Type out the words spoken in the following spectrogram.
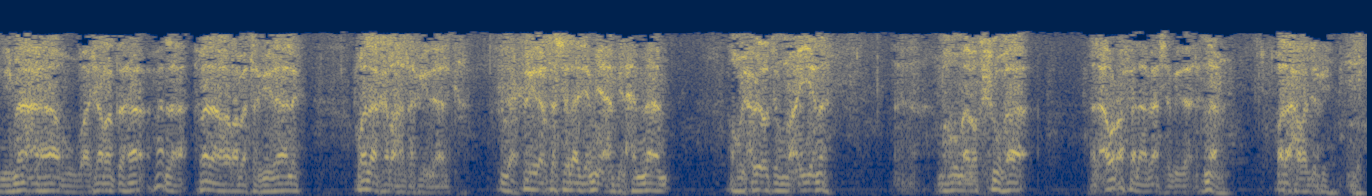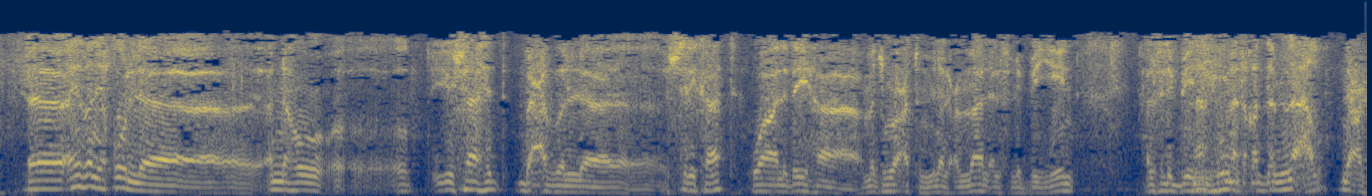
دماءها ومباشرتها فلا فلا غرابة في ذلك ولا كراهة في ذلك. نعم. فإذا اغتسل جميعا في الحمام أو في حجرة معينة وهما مكشوفا العورة فلا بأس بذلك. نعم ولا حرج فيه. آه، أيضا يقول آه، أنه يشاهد بعض الشركات ولديها مجموعة من العمال الفلبيين. الفلبينيين فيما تقدم يلاحظ نعم.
